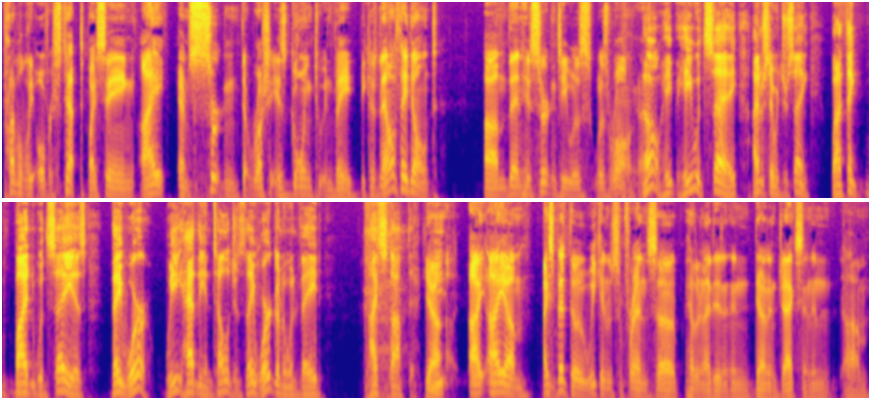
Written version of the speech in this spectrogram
probably overstepped by saying, I am certain that Russia is going to invade. Because now, if they don't, um, then his certainty was, was wrong. Uh, No, he he would say, I understand what you're saying. What I think Biden would say is they were. We had the intelligence. They were going to invade. I stopped it. Yeah, I, I, um, I spent the weekend with some friends. Uh, Heather and I did, in down in Jackson, and um,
